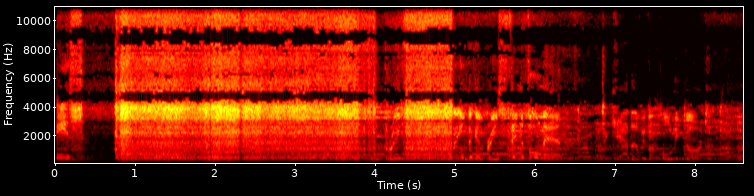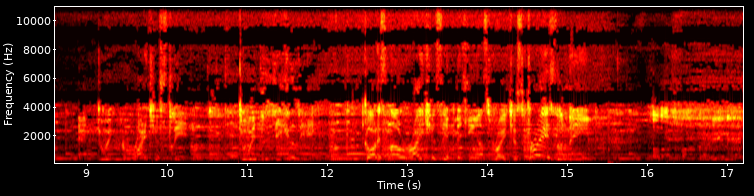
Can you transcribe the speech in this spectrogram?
Great thing that can bring sinful man together with a holy God and do it righteously, do it legally. God is now righteous in making us righteous. Praise the name of our Father. Amen.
